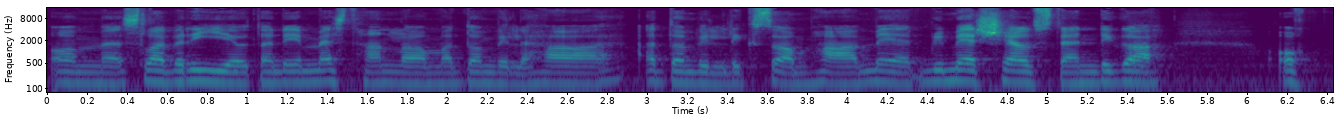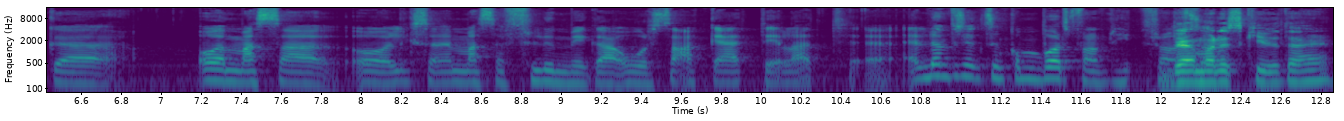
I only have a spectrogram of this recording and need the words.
om slaveri utan det mest handlar om att de ville ha, att de ville liksom ha mer, bli mer självständiga och, och en massa, och liksom en massa flummiga orsaker till att... Eller de försökte liksom komma bort från... från Vem hade skrivit det här?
